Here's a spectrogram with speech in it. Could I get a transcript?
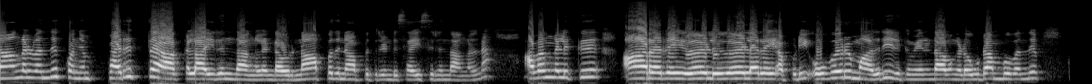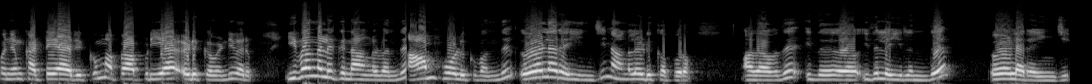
நாங்கள் வந்து கொஞ்சம் பருத்த ஆக்களாக இருந்தாங்களேண்டா. ஒரு நாற்பது நாற்பத்தி ரெண்டு சைஸ் இருந்தாங்கன்னா அவங்களுக்கு ஆறரை ஏழு ஏழரை அப்படி ஒவ்வொரு மாதிரி இருக்கும். ஏன்னா அவங்களோட உடம்பு வந்து கொஞ்சம் கட்டையாக இருக்கும். அப்போ அப்படியே எடுக்க வேண்டி வரும். இவங்களுக்கு நாங்கள் வந்து ஆம் ஹோலுக்கு வந்து ஏழரை இஞ்சி நாங்கள் எடுக்க போகிறோம் அதாவது இது இதில் இருந்து ஏழரை இஞ்சி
